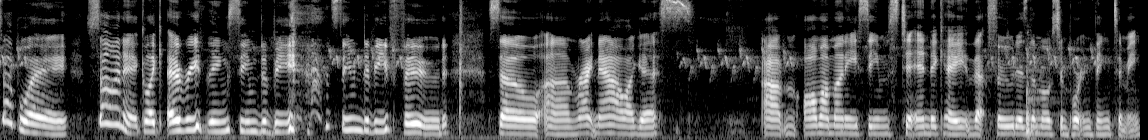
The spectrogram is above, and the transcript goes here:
Subway, Sonic. Like everything seemed to be, seemed to be food. So um, right now, I guess um, all my money seems to indicate that food is the most important thing to me.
